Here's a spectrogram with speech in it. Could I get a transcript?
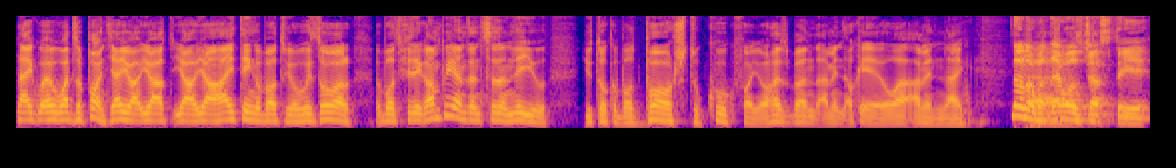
like, what's the point? Yeah, you are, you are, you are, you are writing about your withdrawal about FIDE Grand Prix, and then suddenly you, you talk about borscht to cook for your husband. I mean, okay, well, I mean, like, no, no, uh, but that was just the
